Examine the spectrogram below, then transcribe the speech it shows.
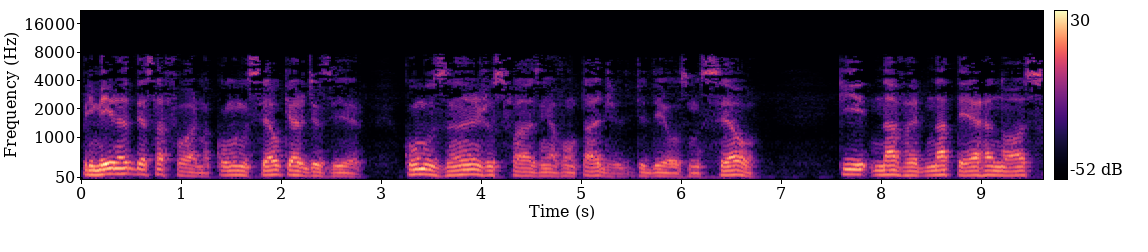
Primeira, dessa forma, como no céu quer dizer, como os anjos fazem a vontade de Deus no céu, que na, na terra nós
